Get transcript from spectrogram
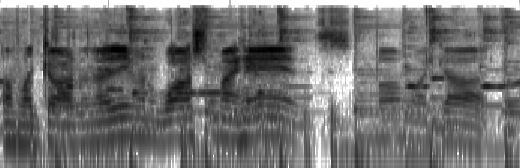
Oh my god, and I didn't even wash my hands. Oh my god.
